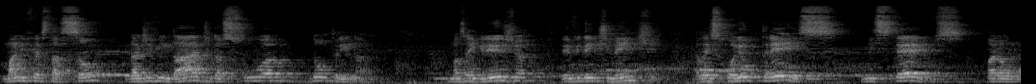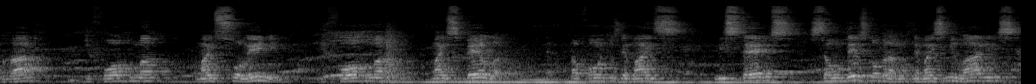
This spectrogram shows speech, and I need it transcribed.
manifestação da divindade da sua doutrina. Mas a igreja, evidentemente, ela escolheu três mistérios para honrar de forma mais solene, de forma mais bela, né? tal forma que os demais mistérios são desdobramento, os demais milagres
